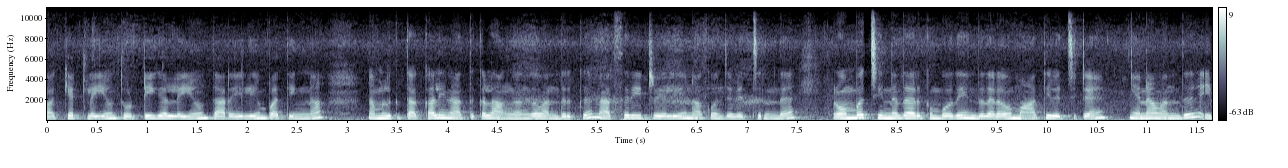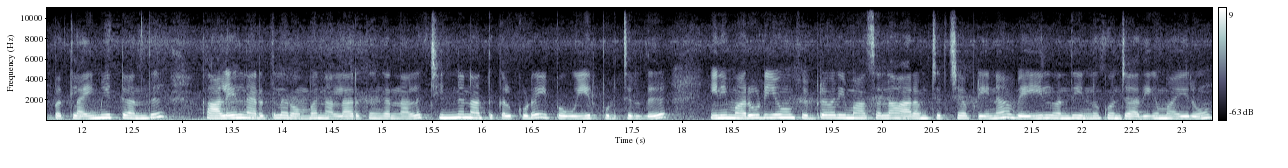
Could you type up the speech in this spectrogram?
பக்கெட்லேயும் தொட்டிகள்லேயும் தரையிலையும் பார்த்திங்கன்னா நம்மளுக்கு தக்காளி நாற்றுக்கள் அங்கங்கே வந்திருக்கு. நர்சரி ட்ரேலையும் நான் கொஞ்சம் வச்சுருந்தேன். ரொம்ப சின்னதாக இருக்கும்போதே இந்த தடவை மாற்றி வச்சுட்டேன். ஏன்னா வந்து இப்போ கிளைமேட் வந்து காலையில் நேரத்தில் ரொம்ப நல்லா இருக்குங்கிறதுனால சின்ன நாற்றுக்கள் கூட இப்போ உயிர் பிடிச்சிருது. இனி மறுபடியும் பிப்ரவரி மாதம்லாம் ஆரம்பிச்சிருச்சு அப்படின்னா வெயில் வந்து இன்னும் கொஞ்சம் அதிகமாயிரும்.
